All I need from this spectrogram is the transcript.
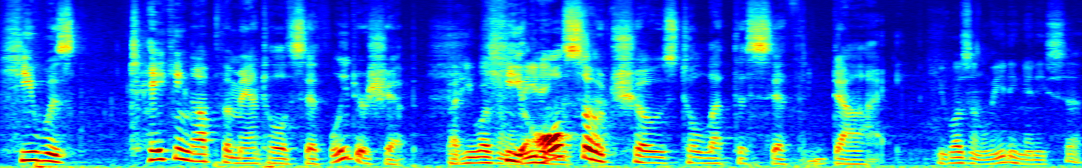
he was taking up the mantle of Sith leadership. But he wasn't He also chose to let the Sith die. He wasn't leading any Sith.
